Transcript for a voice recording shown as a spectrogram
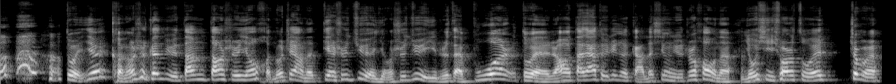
对，因为可能是根据当当时有很多这样的电视剧、影视剧一直在播，对，然后大家对这个感了兴趣之后呢，游戏圈作为这么。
